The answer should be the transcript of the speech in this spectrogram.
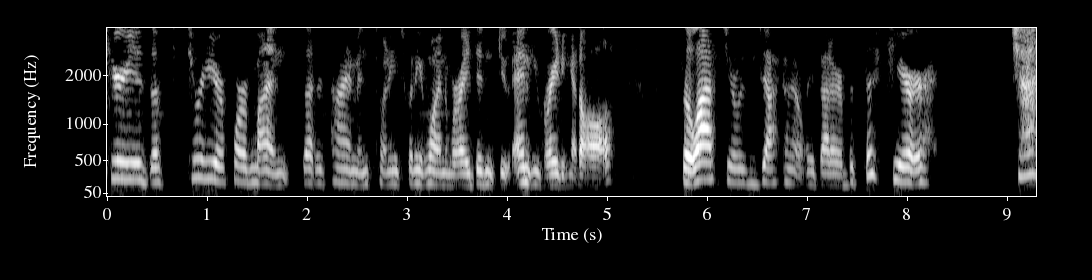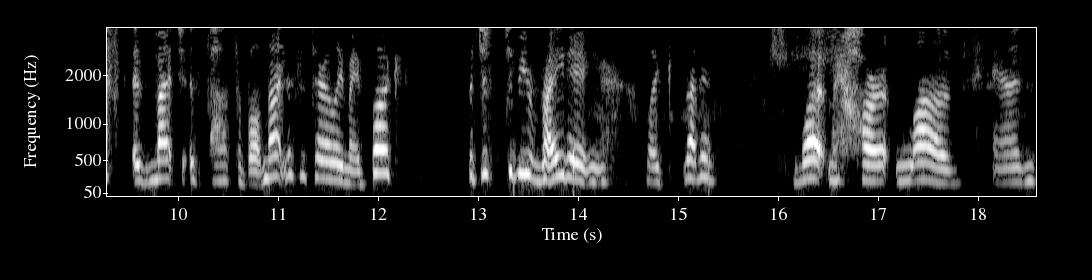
periods of three or four months at a time in 2021 where I didn't do any writing at all. So last year was definitely better, but this year, just as much as possible. Not necessarily my book, but just to be writing. Like that is what my heart loves and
